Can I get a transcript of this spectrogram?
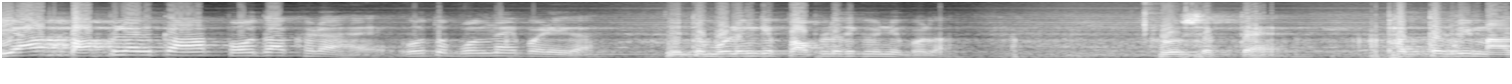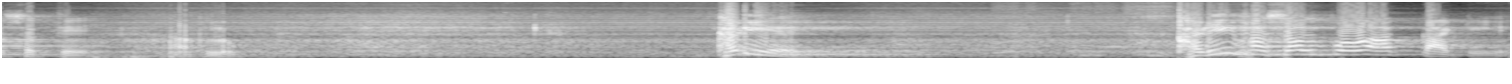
या पॉपुलर का पौधा खड़ा है। वो तो बोलना ही पड़ेगा। ये तो बोलेंगे पॉपुलर क्यों नहीं बोला? हो सकता है। पत्थर भी मार सकते हैं आप लोग। खड़ी है। खड़ी फ़सल को आप काटिए।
